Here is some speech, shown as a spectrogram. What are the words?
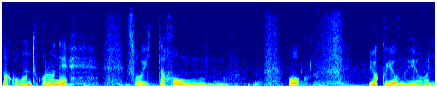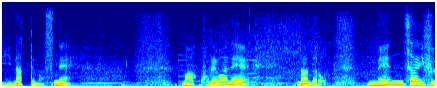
まあ、ここのところね、そういった本をよく読むようになってますね。まあ、これはね、なんだろう、免罪符っ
